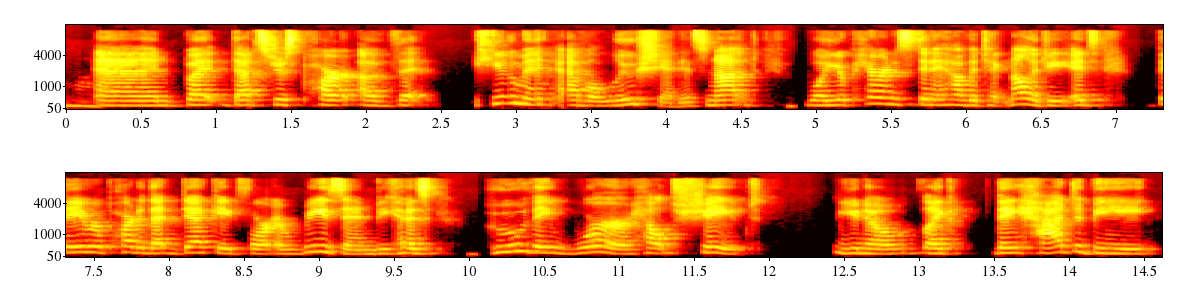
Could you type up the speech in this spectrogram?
Mm-hmm. And but that's just part of the human evolution. It's not well, your parents didn't have the technology. It's they were part of that decade for a reason because who they were helped shaped, you know, like they had to be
